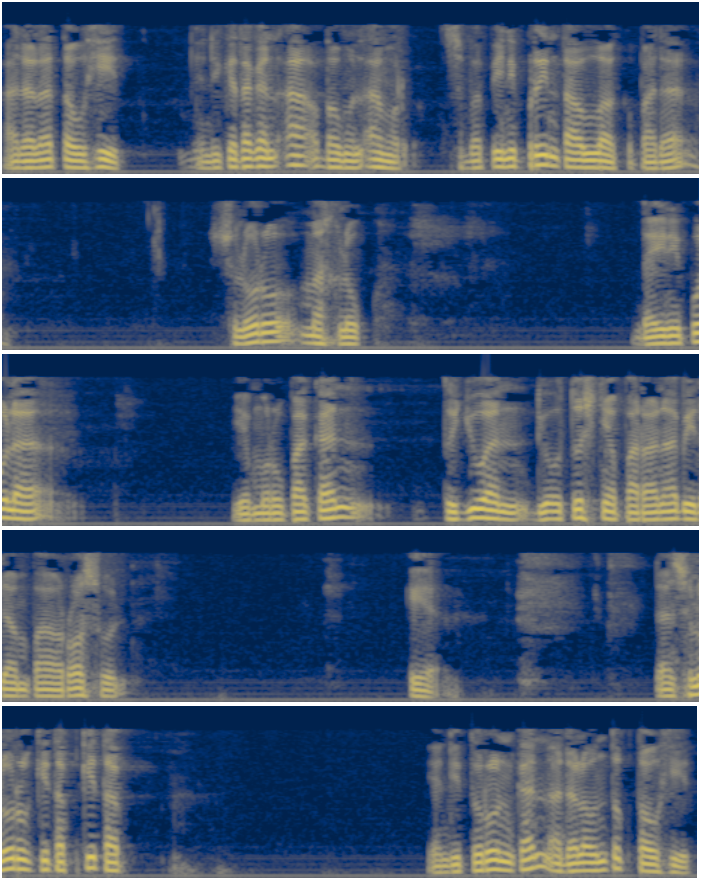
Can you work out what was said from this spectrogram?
Adalah tauhid. Yang dikatakan a'zamul amr. Sebab ini perintah Allah kepada seluruh makhluk. Dan ini pula yang merupakan tujuan diutusnya para nabi dan para rasul. Iya. Dan seluruh kitab-kitab yang diturunkan adalah untuk tauhid.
